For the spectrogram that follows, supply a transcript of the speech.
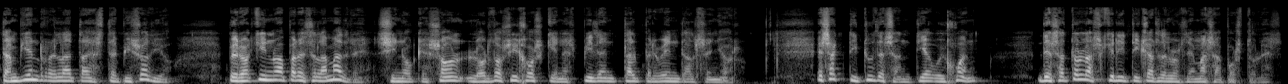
también relata este episodio, pero aquí no aparece la madre, sino que son los dos hijos quienes piden tal prebenda al Señor. Esa actitud de Santiago y Juan desató las críticas de los demás apóstoles.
